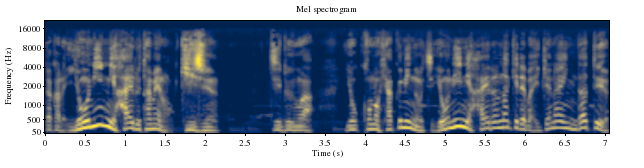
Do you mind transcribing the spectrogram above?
だから4人に入るための基準、自分はこの100人のうち4人に入らなければいけないんだっていう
